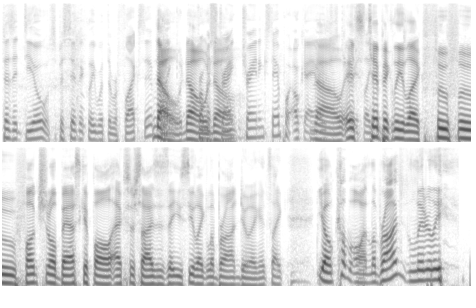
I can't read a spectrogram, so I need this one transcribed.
Does it deal specifically with the reflexive? No, like, no, From a no. strength training standpoint. Okay. No, curious, it's like, typically like foo foo functional basketball exercises that you see like LeBron doing. It's like, yo, come on. LeBron's literally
